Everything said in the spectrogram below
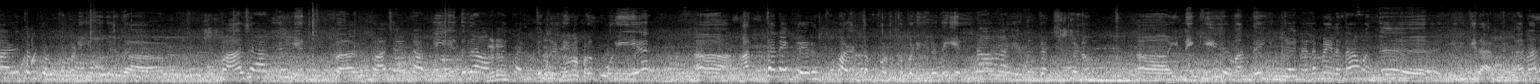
அழுத்தம் கொடுக்கப்படுகிறது. பாஜக பாஜகவுக்கு எதிராக கருத்துக்கள் இருக்கக்கூடிய அத்தனை பேருக்கும் அழுத்தம் கொடுக்கப்படுகிறது. எல்லா எதிர்கட்சிகளும் இன்னைக்கு வந்து இந்த நிலைமையில தான் வந்து இருக்கிறார்கள். அதனால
